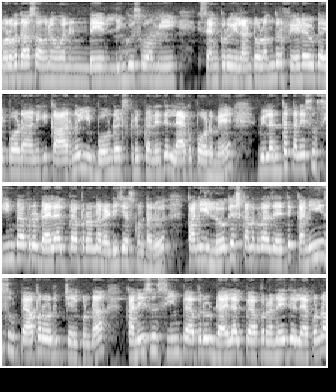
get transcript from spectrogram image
మురుగదాస్ అవనివ్వనండి లింగుస్వామి శంకరు ఇలాంటి వాళ్ళందరూ ఫేడ్ అవుట్ అయిపోవడానికి కారణం ఈ బౌండెడ్ స్క్రిప్ట్ అనేది లేకపోవడమే. వీళ్ళంతా కనీసం సీన్ పేపర్ డైలాగ్ పేపర్ అన్న రెడీ చేసుకుంటారు. కానీ ఈ లోకేష్ కనకరాజ్ అయితే కనీసం పేపర్ వర్క్ చేయకుండా కనీసం సీన్ పేపర్ డైలాగ్ పేపర్ అనేది లేకుండా లేకుండా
